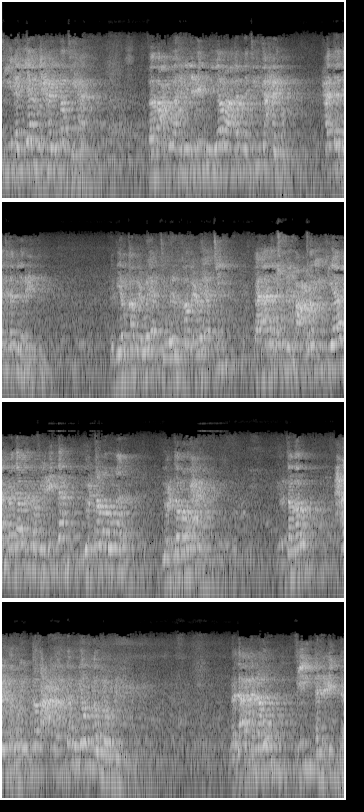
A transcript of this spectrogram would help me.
في أيام حيضتها فبعض أهل العلم يرى أن تلك حيضة حتى تكتمل العدة الذي ينقطع ويأتي وينقطع ويأتي فهذا الانقطاع والإتيان ما دام أنه في العدة يعتبر ماذا؟ يعتبر حيضة. يعتبر حيضة. وإن قطع عنها الدم يوم أو يومين. ما دام أنه في العدة.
